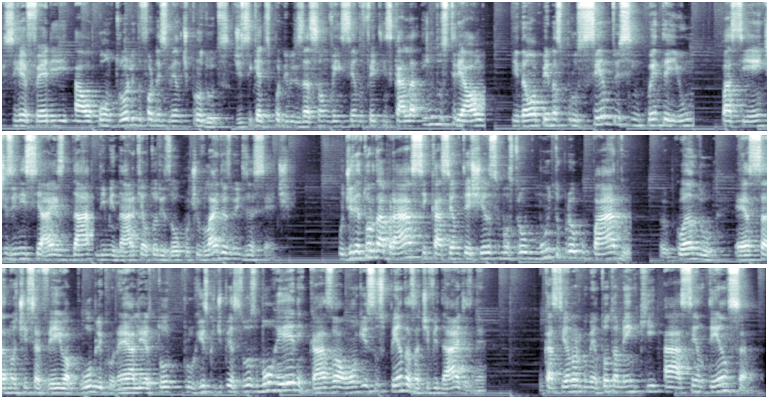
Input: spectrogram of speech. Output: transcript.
que se refere ao controle do fornecimento de produtos. Disse que a disponibilização vem sendo feita em escala industrial e não apenas para os 151 pacientes iniciais da liminar que autorizou o cultivo lá em 2017. O diretor da Abrace, Cassiano Teixeira, se mostrou muito preocupado quando essa notícia veio a público, né, alertou para o risco de pessoas morrerem caso a ONG suspenda as atividades. Né. O Cassiano argumentou também que a sentença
